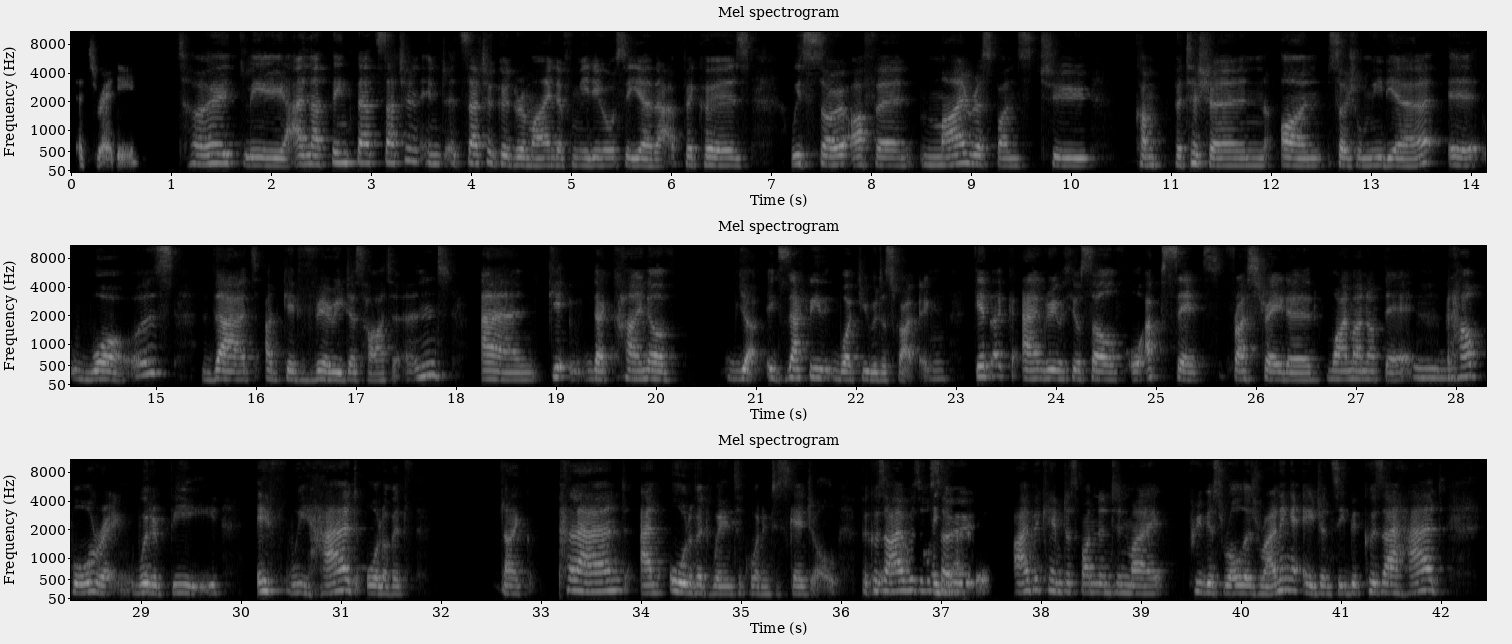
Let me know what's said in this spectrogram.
it's ready. Totally. And I think that's such an it's such a good reminder for me to also hear that because we so often my response to competition on social media it was that I'd get very disheartened and get that kind of yeah exactly what you were describing get like angry with yourself or upset frustrated why am I not there mm. but how boring would it be if we had all of it like planned and all of it went according to schedule because I was also exactly. I became despondent in my previous role as running an agency because I had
